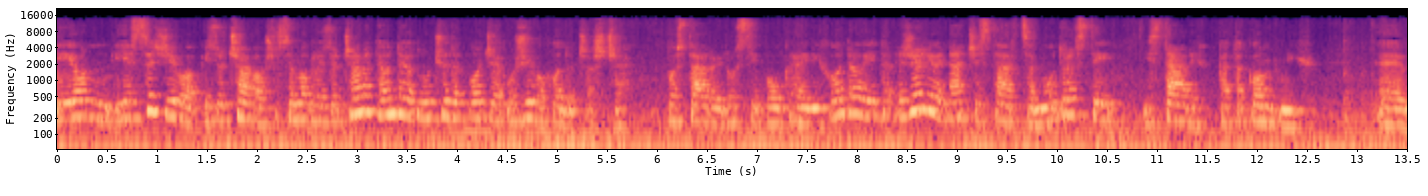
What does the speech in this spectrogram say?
I on je sve živo izučavao što se moglo izučavati, onda je odlučio da pođe u živo hodočašće. Po staroj Rusiji, po Ukrajini hodao i želio je naći starca mudrosti i starih katakombnih e,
